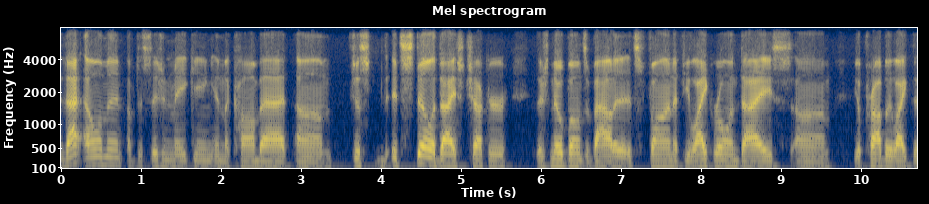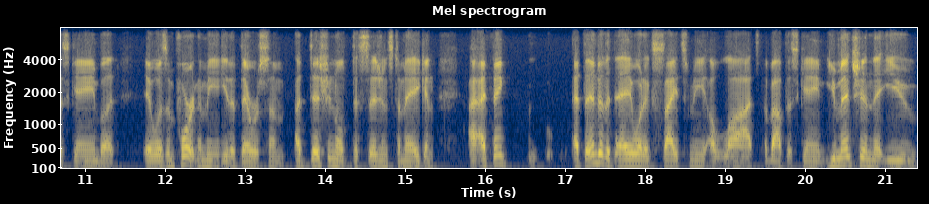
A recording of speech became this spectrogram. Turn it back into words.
that element of decision making in the combat, um, just it's still a dice chucker. There's no bones about it. It's fun. If you like rolling dice, um, you'll probably like this game. But it was important to me that there were some additional decisions to make, and I, I think at the end of the day, what excites me a lot about this game, you mentioned that you,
